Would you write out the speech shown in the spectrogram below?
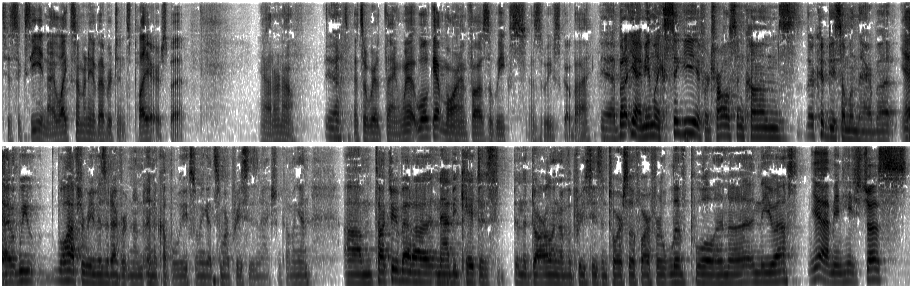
to succeed. And I like so many of Everton's players, but yeah, I don't know. Yeah, It's a weird thing. We- We'll get more info as the weeks as the weeks go by. yeah, but yeah, I mean, like Siggy, if or Charleston comes, there could be someone there, but yeah, Yeah. we we'll have to revisit Everton in, in a couple weeks when we get some more preseason action coming in. Um, talk to you about uh, Naby Keita's been the darling of the preseason tour so far for Liverpool and uh, in the U.S. Yeah, I mean, he's just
